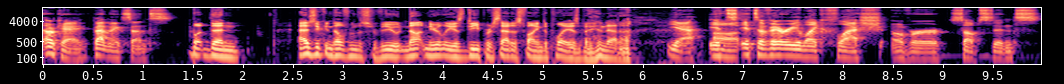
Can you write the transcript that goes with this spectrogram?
Okay, that makes sense. But then, as you can tell from this review, not nearly as deep or satisfying to play as Bayonetta. Yeah, it's Uh, it's a very like flesh over substance.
